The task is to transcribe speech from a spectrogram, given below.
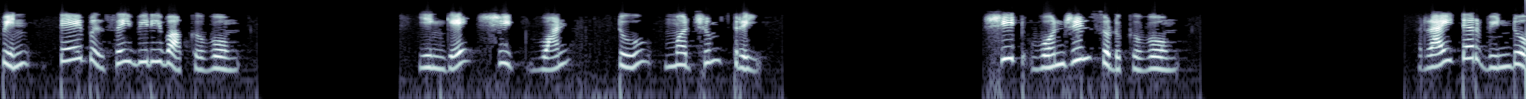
பின் டேபிள்ஸ் ஐ விரிவாக்குவோம். இங்கே ஷீட் 1 2 மற்றும் 3 ஷீட் 1 ல் சொடுக்குவோம். ரைட்டர் விண்டோ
